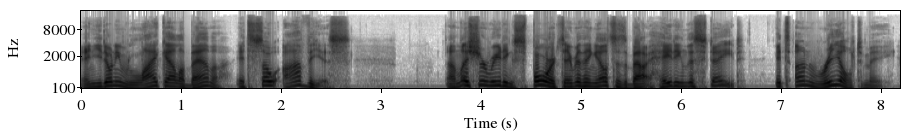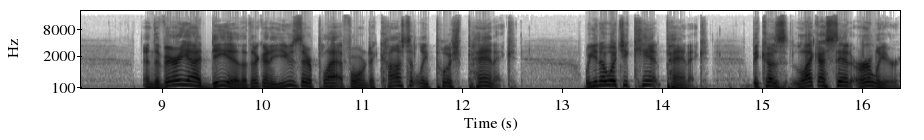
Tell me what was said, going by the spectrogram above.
And you don't even like Alabama. It's so obvious. Unless you're reading sports, everything else is about hating the state. It's unreal to me. And the very idea that they're going to use their platform to constantly push panic. Well, you know what? You can't panic. because like I said earlier,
